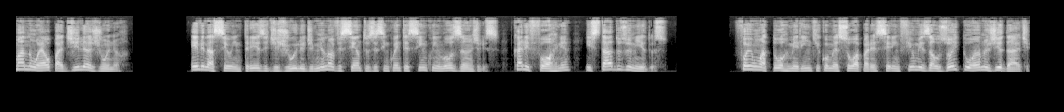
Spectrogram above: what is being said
Manuel Padilha Jr. Ele nasceu em 13 de julho de 1955 em Los Angeles, Califórnia, Estados Unidos. Foi um ator merim que começou a aparecer em filmes aos oito anos de idade.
